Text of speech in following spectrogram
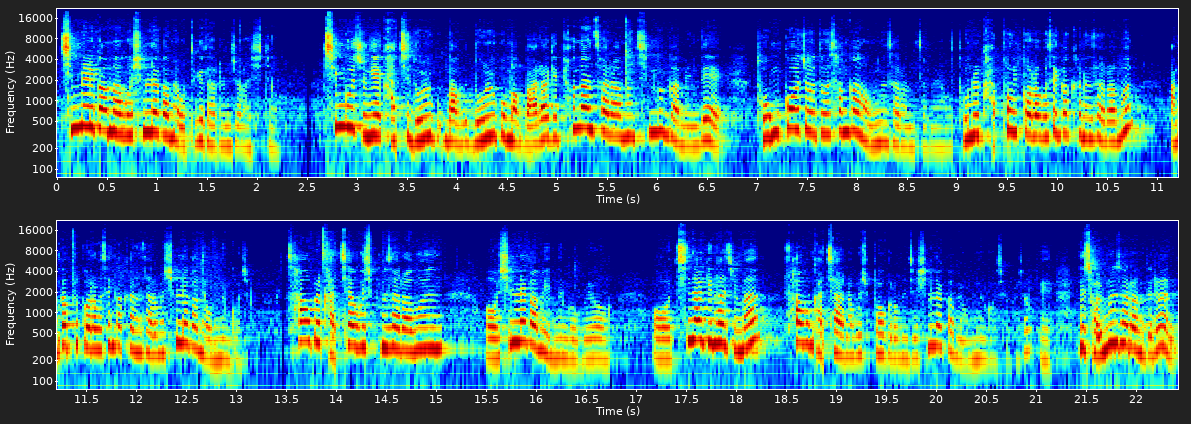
친밀감하고 신뢰감이 어떻게 다른지 아시죠? 친구 중에 같이 놀고 막 놀고 막 말하기 편한 사람은 친근감인데 돈 꺼줘도 상관없는 사람 있잖아요. 돈을 갚을 거라고 생각하는 사람은 안 갚을 거라고 생각하는 사람은 신뢰감이 없는 거죠. 사업을 같이 하고 싶은 사람은 어, 신뢰감이 있는 거고요. 어, 친하긴 하지만 사업은 같이 안 하고 싶어 그러면 이제 신뢰감이 없는 거죠. 그죠? 예. 근데 젊은 사람들은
